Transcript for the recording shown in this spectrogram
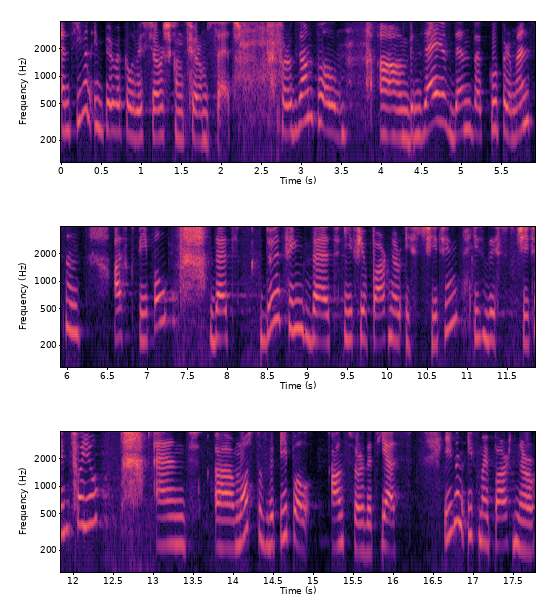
and even empirical research confirms that. For example, um, Ben-Ze'ev, Denbeck, Cooper, Manson ask people that, do you think that if your partner is cheating, is this cheating for you? And uh, most of the people answer that yes, even if my partner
